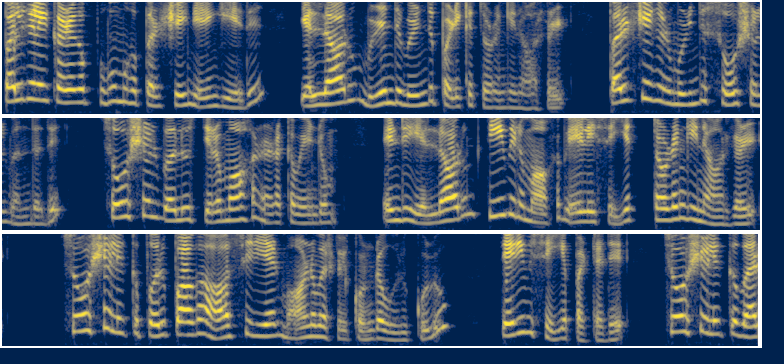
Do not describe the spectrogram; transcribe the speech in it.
பல்கலைக்கழக புகுமுக பரீட்சை நெருங்கியது. எல்லாரும் விழுந்து விழுந்து படிக்கத் தொடங்கினார்கள். பரீட்சைகள் முடிந்து சோஷல் வந்தது. சோஷல் வலு திறமாக நடக்க வேண்டும். என்று எல்லாரும் தீவிரமாக வேலை செய்ய தொடங்கினார்கள். சோஷலுக்கு பொறுப்பாக ஆசிரியர் மாணவர்கள் கொண்ட ஒரு குழு தெரிவு செய்யப்பட்டது. சோஷலுக்கு வர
